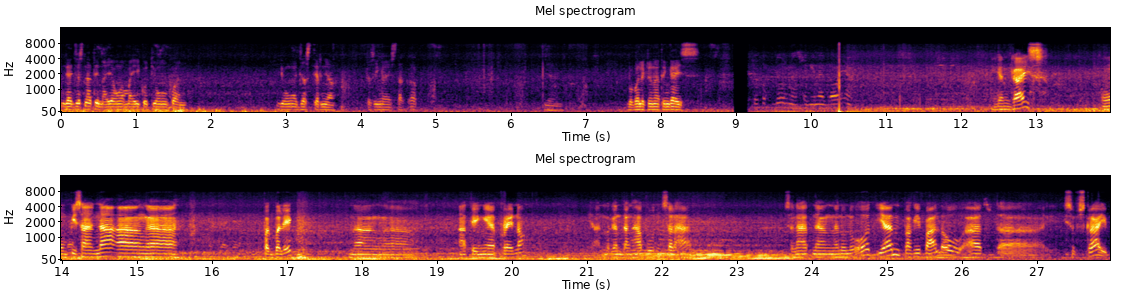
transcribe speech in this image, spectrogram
i-adjust natin ayaw nga maikot yung kwan yung adjuster niya kasi nga stack up yan babalik na natin guys Tutok doon na sa ginagawa. Ayan guys, umpisa na ang ah, pagbalik ng ah, ating ah, preno. Yan, magandang hapon sa lahat. Sa lahat ng nanonood, yan, paki-follow at ah, subscribe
